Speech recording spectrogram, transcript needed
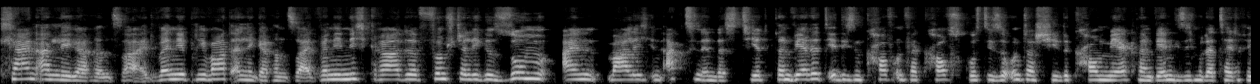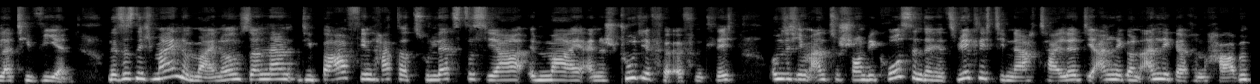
Kleinanlegerin seid, wenn ihr Privatanlegerin seid, wenn ihr nicht gerade fünfstellige Summen einmalig in Aktien investiert, dann werdet ihr diesen Kauf- und Verkaufskurs, diese Unterschiede kaum merken, dann werden die sich mit der Zeit relativieren. Und das ist nicht meine Meinung, sondern die BaFin hat dazu letztes Jahr im Mai eine Studie veröffentlicht um sich eben anzuschauen, wie groß sind denn jetzt wirklich die Nachteile, die Anleger und Anlegerinnen haben,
